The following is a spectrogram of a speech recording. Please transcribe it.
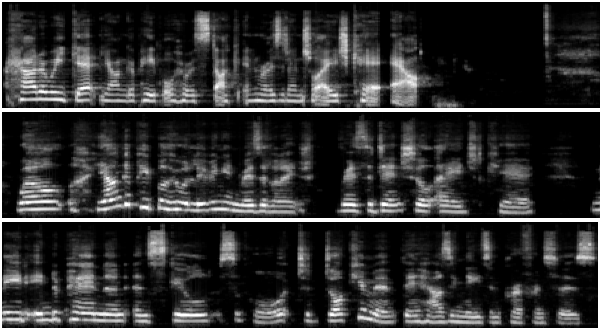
how do we get younger people who are stuck in residential aged care out? Well, younger people who are living in residential aged care need independent and skilled support to document their housing needs and preferences.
